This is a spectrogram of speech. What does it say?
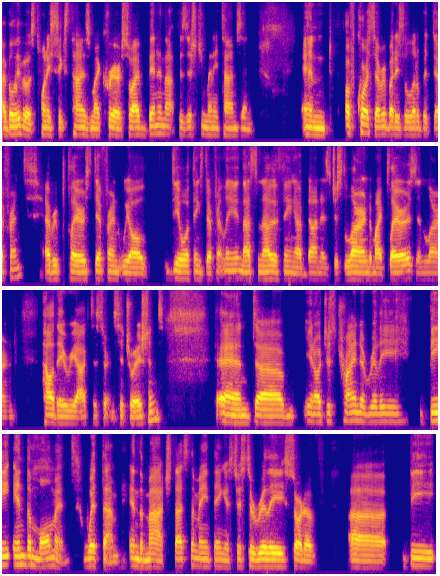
I believe it was 26 times in my career so I've been in that position many times and and of course everybody's a little bit different. Every player is different. We all deal with things differently. And that's another thing I've done is just learned my players and learned how they react to certain situations. And um, you know just trying to really be in the moment with them in the match. That's the main thing is just to really sort of uh, be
